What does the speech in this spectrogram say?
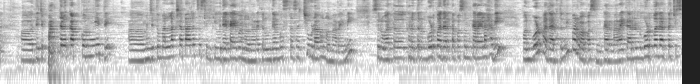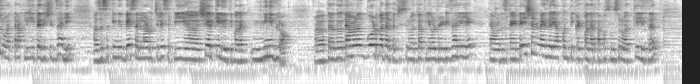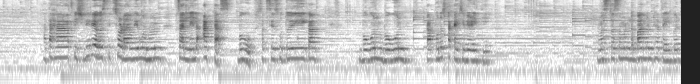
त्याचे पातळ काप करून घेते. म्हणजे तुम्हाला लक्षात आलंच असेल की उद्या काय बनवणार आहे तर उद्या मस्त असा चिवडा बनवणार आहे मी. सुरुवात अं, खरं तर गोड पदार्थापासून करायला हवी पण गोड पदार्थ मी परवापासून करणार आहे कारण गोड पदार्थाची सुरुवात तर आपली त्या दिवशीच झाली. जसं की मी बेसन लाडूची रेसिपी शेअर केली होती बघा मिनी ब्लॉग तर त्यामुळं गोड पदार्थाची सुरुवात आपली ऑलरेडी झालेली आहे. त्यामुळे तसं काही टेन्शन नाही जरी आपण तिखट पदार्थापासून सुरुवात केली तर. आता हा पिशवी व्यवस्थित सोडावी म्हणून चाललेला आठ तास. बघू सक्सेस होतोय का? बघून बघून कापूनच टाकायची वेळ येते. मस्त असं म्हणलं बांधून ठेवता येईल पण.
